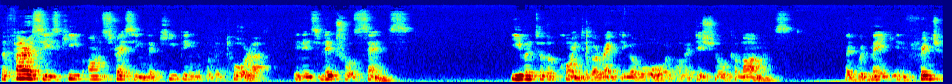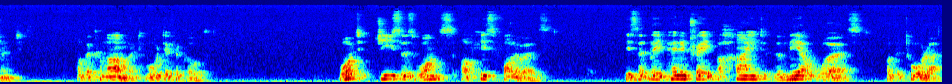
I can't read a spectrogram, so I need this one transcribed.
The Pharisees keep on stressing the keeping of the Torah in its literal sense, even to the point of erecting a wall of additional commandments that would make infringement of the commandment more difficult. What Jesus wants of his followers is that they penetrate behind the mere words of the Torah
